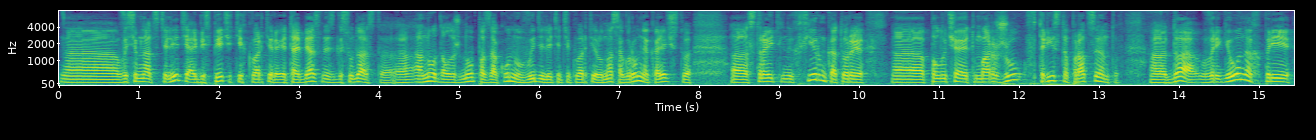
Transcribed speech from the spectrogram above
18-летия обеспечить их квартиры. Это обязанность государства. Оно должно по закону выделить эти квартиры. У нас огромное количество строительных фирм, которые получают маржу в 300%. Да, в регионах при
